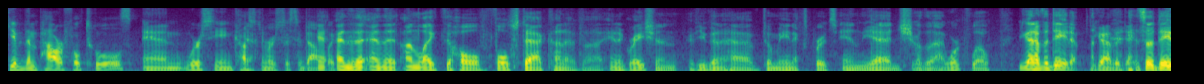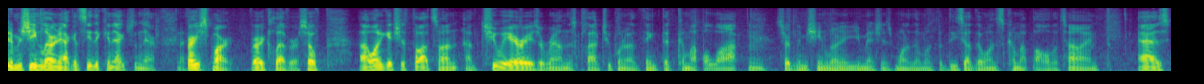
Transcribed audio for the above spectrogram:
give them powerful tools, and we're seeing customers just adopt And, like and, the, and the, unlike the whole full stack kind of uh, integration, if you're going to have domain experts in the edge or the workflow, you got to have the data. You gotta have the data. So data machine learning, I can see the connection there. very smart, very clever. So I want to get your thoughts on uh, two areas around this Cloud 2.0 I think that come up a lot. Hmm. Certainly machine learning, you mentioned is one of them, but these other ones come up all the time as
